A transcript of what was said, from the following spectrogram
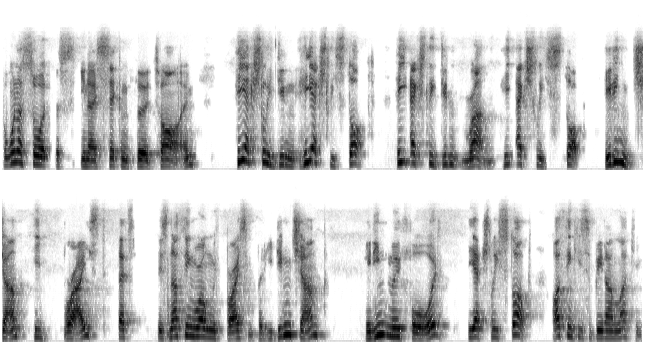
But when I saw it, this you know, second, third time, he actually didn't. He actually stopped. He actually didn't run. He actually stopped. He didn't jump. He braced. That's there's nothing wrong with bracing, but he didn't jump. He didn't move forward. He actually stopped. I think he's a bit unlucky.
